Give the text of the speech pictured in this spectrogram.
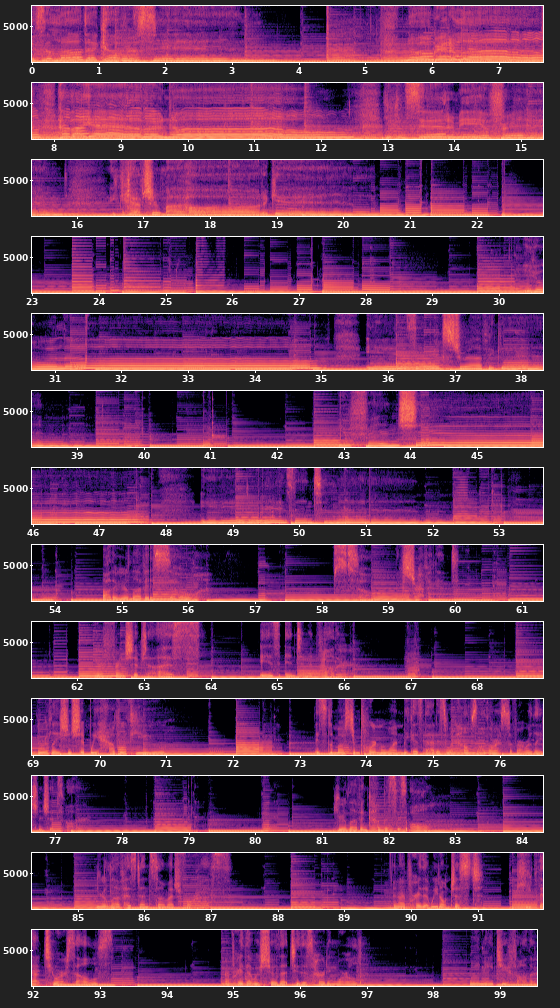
It's the love that covers sin. No greater love have I ever known. You consider me a friend. You capture my heart again. Extravagant. Relationship we have with you is the most important one because that is what helps all the rest of our relationships, Father. Your love encompasses all. Your love has done so much for us. And I pray that we don't just keep that to ourselves. I pray that we show that to this hurting world. We need you, Father.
